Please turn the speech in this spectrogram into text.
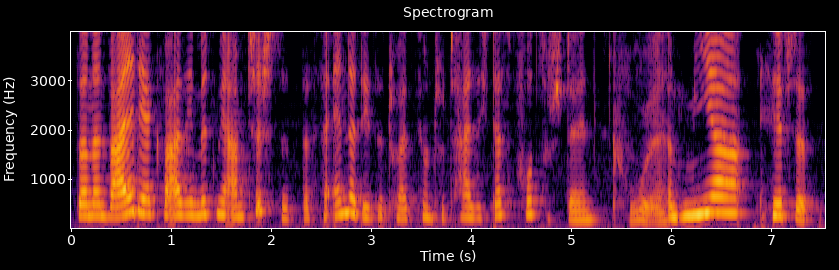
sondern weil der quasi mit mir am Tisch sitzt. Das verändert die Situation total, sich das vorzustellen. Cool. Und mir hilft es.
